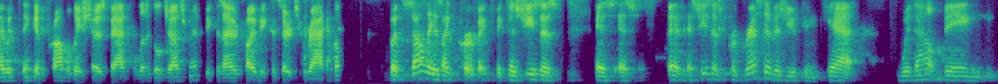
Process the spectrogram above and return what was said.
I would think it probably shows bad political judgment because I would probably be considered too radical. But Saule is like perfect because she's as as as, as she's as progressive as you can get without being,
